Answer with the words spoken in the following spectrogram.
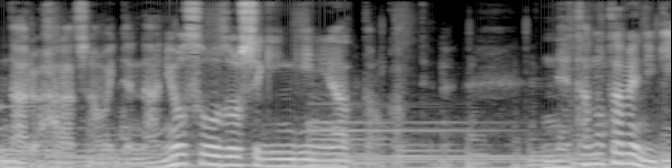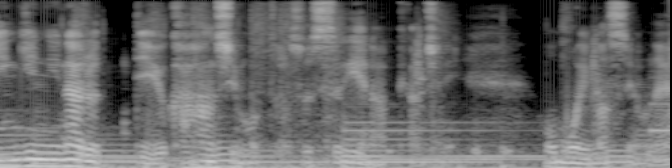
なる原ちゃんは一体何を想像してギンギンになったのかっていうね。ネタのためにギンギンになるっていう下半身持ってたらそれすげえなって感じに思いますよね。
